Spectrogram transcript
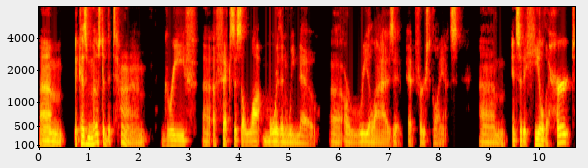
Um, because most of the time, grief uh, affects us a lot more than we know uh, or realize it at first glance. Um, and so to heal the hurt,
